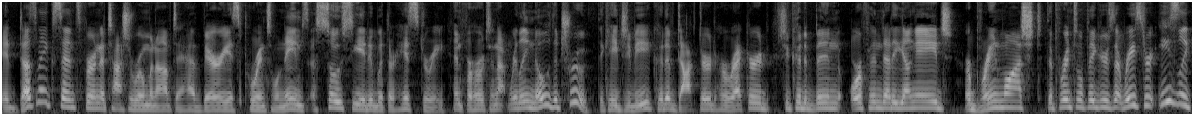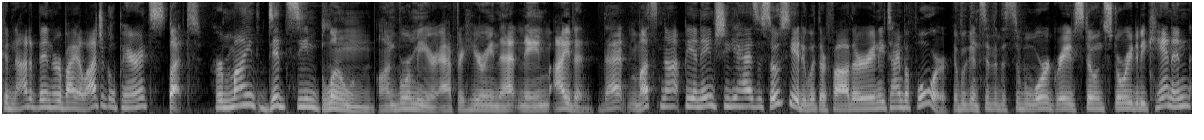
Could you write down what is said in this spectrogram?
it does make sense for Natasha Romanov to have various parental names associated with her history, and for her to not really know the truth. The KGB could have doctored her record, she could have been orphaned at a young age, or brainwashed. The parental figures that raised her easily could not have been her biological parents, but her mind did seem blown on Vormir after hearing that name, Ivan. That must not be a name she has associated with her father any time before. If we consider the Civil War gravestone story to be canon,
